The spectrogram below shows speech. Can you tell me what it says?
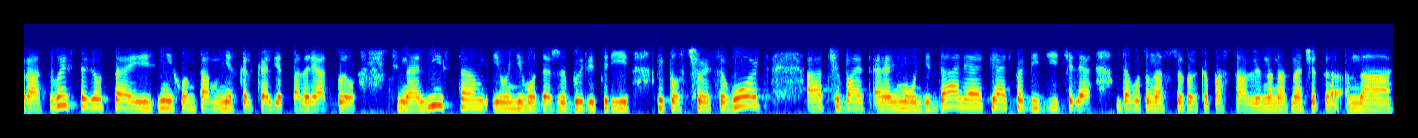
раз выставился, и из них он там несколько лет подряд был финалистом, и у него даже были три People's Choice Awards, Арчибальд, а ему не дали опять победителя, да вот у нас все только поставлено на, значит, на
